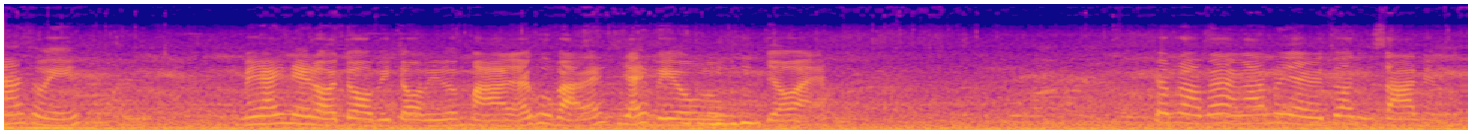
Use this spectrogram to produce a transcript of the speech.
အဲ့ဆိုရင်မရိုက်နဲ့တော့တော်ပြီတော်ပြီလို့မှားတယ်အခုပါပဲရိုက်ပေးအောင်လို့ပြောရတယ်ကင်မရာမန်ငါမရိုက်ရတော့သူစားနေတယ်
